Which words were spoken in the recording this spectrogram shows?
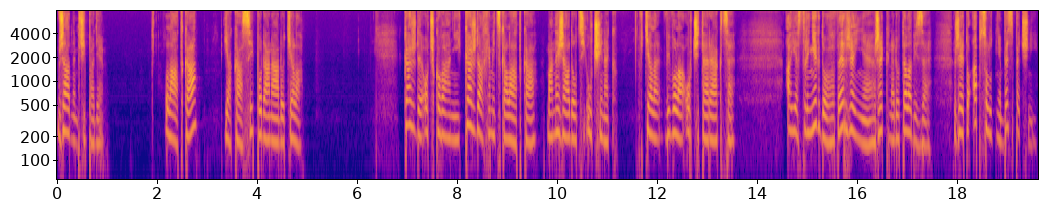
V žádném případě. Látka, jakási podaná do těla. Každé očkování, každá chemická látka má nežádoucí účinek. V těle vyvolá určité reakce – a jestli někdo veřejně řekne do televize, že je to absolutně bezpečný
